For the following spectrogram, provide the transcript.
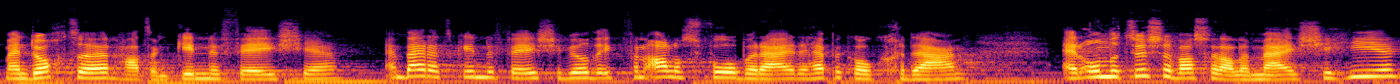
Mijn dochter had een kinderfeestje en bij dat kinderfeestje wilde ik van alles voorbereiden, heb ik ook gedaan. En ondertussen was er al een meisje hier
